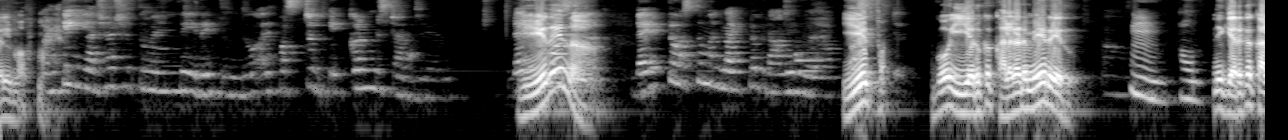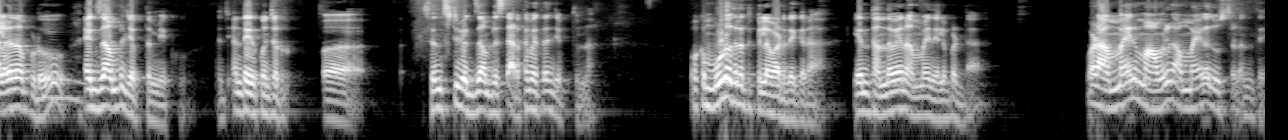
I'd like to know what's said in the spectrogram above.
Realm of mind అంటే ఈ అశాశ్వతమైనది ఏదైతే ఉందో అది ఫస్ట్ ఎక్కడ నుండి స్టార్ట్ చేయాలి? ఏదైనా. డైరెక్ట్ వస్తే మన లైఫ్లోకి రాలేదు కదా. ఏ గో ఈ ఎరుక కలగడమే రేరు. నీకు ఎరక కలగనప్పుడు ఎగ్జాంపుల్ చెప్తాను మీకు. అంటే ఇది కొంచెం సెన్సిటివ్ ఎగ్జాంపుల్ ఇస్తే అర్థమవుతుందని చెప్తున్నా. ఒక మూడో తరగతి పిల్లవాడి దగ్గర ఎంత అందమైన అమ్మాయి నిలబడ్డా వాడు ఆ అమ్మాయిని మామూలుగా అమ్మాయిగా చూస్తాడు అంతే.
